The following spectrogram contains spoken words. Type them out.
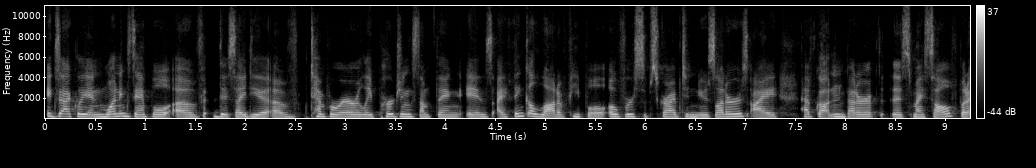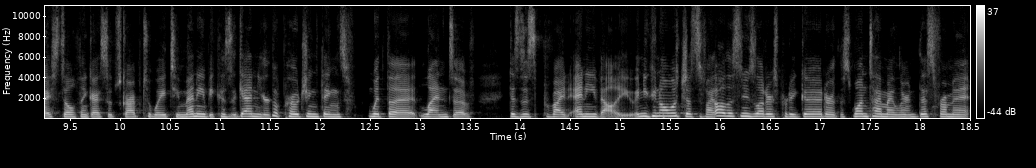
Exactly. And one example of this idea of temporarily purging something is I think a lot of people oversubscribe to newsletters. I have gotten better at this myself, but I still think I subscribe to way too many because, again, you're approaching things with the lens of does this provide any value? And you can always justify, oh, this newsletter is pretty good, or this one time I learned this from it.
